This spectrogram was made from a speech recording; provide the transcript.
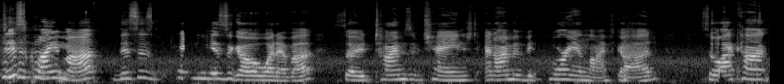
disclaimer: this is ten years ago or whatever, so times have changed, and I'm a Victorian lifeguard, so I can't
